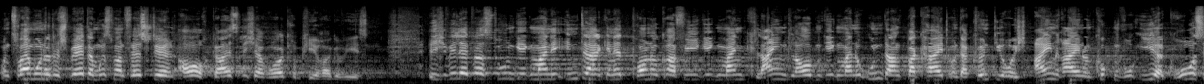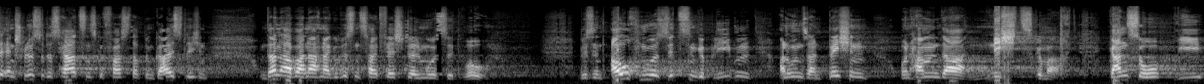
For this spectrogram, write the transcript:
und zwei Monate später muss man feststellen, auch geistlicher Rohrkrepierer gewesen. Ich will etwas tun gegen meine Internetpornografie, gegen meinen Kleinglauben, gegen meine Undankbarkeit. Und da könnt ihr euch einreihen und gucken, wo ihr große Entschlüsse des Herzens gefasst habt im Geistlichen. Und dann aber nach einer gewissen Zeit feststellen musstet, wow, wir sind auch nur sitzen geblieben an unseren Bächen und haben da nichts gemacht. Ganz so wie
